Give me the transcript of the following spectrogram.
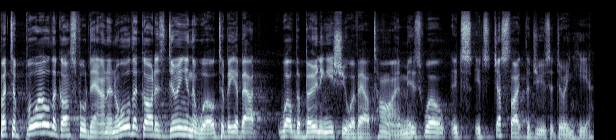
But to boil the gospel down and all that God is doing in the world to be about, well, the burning issue of our time is, well, it's, it's just like the Jews are doing here.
